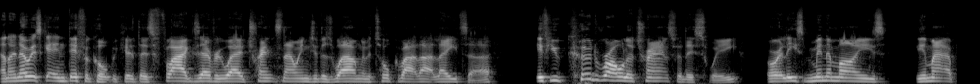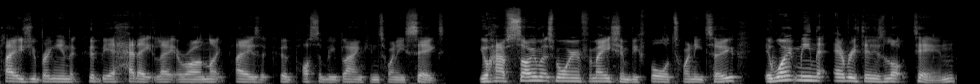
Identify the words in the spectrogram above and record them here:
and I know it's getting difficult because there's flags everywhere. Trent's now injured as well. I'm going to talk about that later. If you could roll a transfer this week, or at least minimize the amount of players you bring in that could be a headache later on, like players that could possibly blank in 26, you'll have so much more information before 22. It won't mean that everything is locked in,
